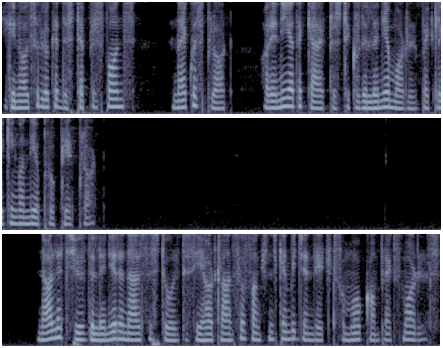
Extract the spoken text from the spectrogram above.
You can also look at the step response, Nyquist plot, or any other characteristic of the linear model by clicking on the appropriate plot. Now let's use the linear analysis tool to see how transfer functions can be generated for more complex models.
